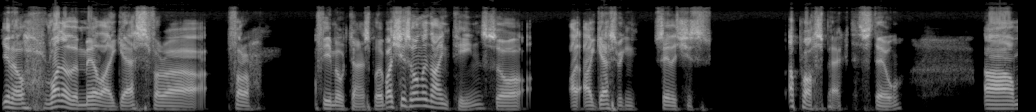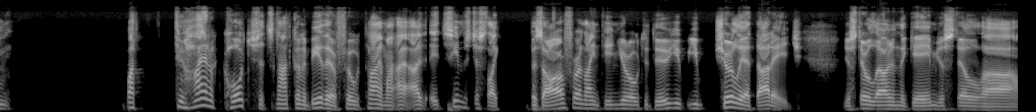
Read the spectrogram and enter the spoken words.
you know, run of the mill, I guess, for a for a female tennis player. But she's only 19, so I, I guess we can say that she's a prospect still. Um, but to hire a coach that's not going to be there full time, I, I, it seems just like bizarre for a 19 year old to do. You, you surely at that age, you're still learning the game, you're still uh,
